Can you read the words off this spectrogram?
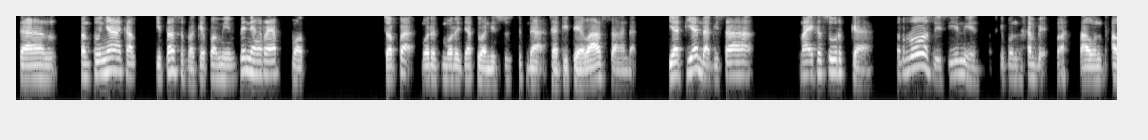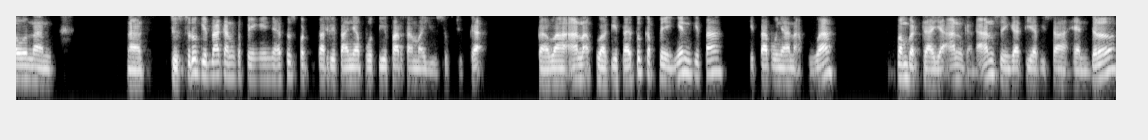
Dan tentunya kalau kita sebagai pemimpin yang repot, coba murid-muridnya Tuhan Yesus tidak jadi dewasa, enggak, ya dia tidak bisa naik ke surga terus di sini meskipun sampai tahun-tahunan. Nah, justru kita akan kepinginnya itu seperti ceritanya Putifar sama Yusuf juga bahwa anak buah kita itu kepingin kita kita punya anak buah pemberdayaan kan sehingga dia bisa handle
